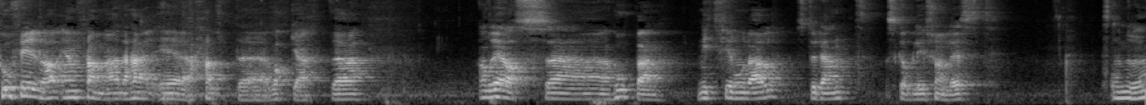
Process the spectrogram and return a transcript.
To firer, en femmer. Det her er helt eh, vakkert. Eh, Andreas eh, Hopen, 94-modell, student, skal bli journalist. Stemmer det?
